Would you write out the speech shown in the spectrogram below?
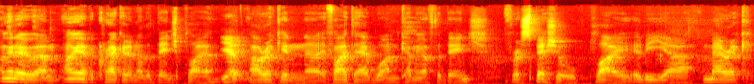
I'm going to um, I'm going to have a crack at another bench player. Yep. I reckon uh, if I had to have one coming off the bench for a special play, it'd be uh, Marek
